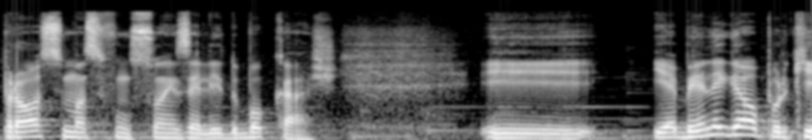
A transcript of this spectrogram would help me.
próximas funções ali do bocache. E, e é bem legal, porque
